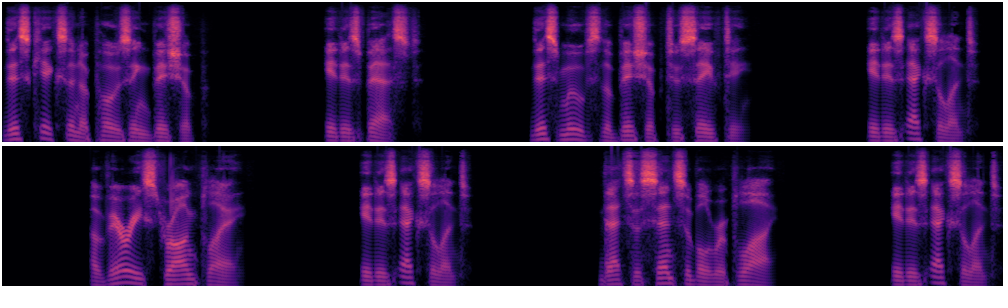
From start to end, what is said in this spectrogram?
This kicks an opposing bishop. It is best. This moves the bishop to safety. It is excellent. A very strong play. It is excellent. That's a sensible reply. It is excellent.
